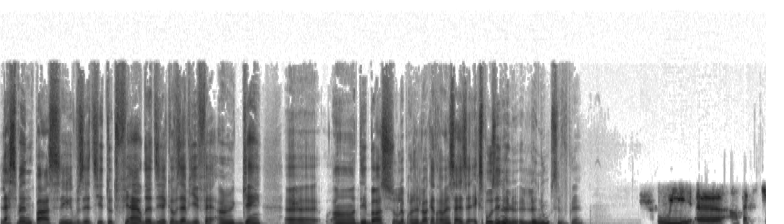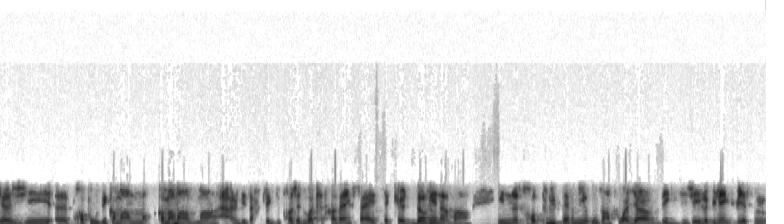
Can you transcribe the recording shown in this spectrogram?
la semaine passée, vous étiez toute fière de dire que vous aviez fait un gain euh, en débat sur le projet de loi 96. Exposez-le nous, s'il vous plaît. Oui, en fait, ce que j'ai proposé comme, comme amendement à un des articles du projet de loi 96, c'est que dorénavant, il ne sera plus permis aux employeurs d'exiger le bilinguisme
